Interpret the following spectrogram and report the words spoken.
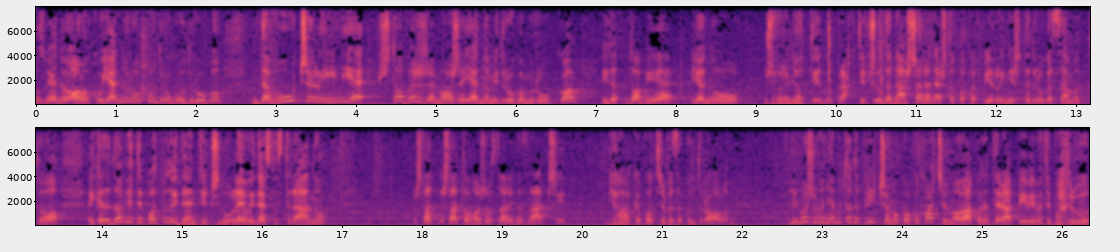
uzme jednu olovku u jednu ruku, drugu u drugu, da vuče linije što brže može jednom i drugom rukom i da dobije jednu žvrljotinu praktičnu, da našara nešto po papiru i ništa drugo, samo to. I kada dobijete potpuno identičnu levu i desnu stranu, šta, šta to može u stvari da znači? Jaka potreba za kontrolom mi možemo njemu to da pričamo koliko hoćemo ovako na terapiji, vi imate potrebu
